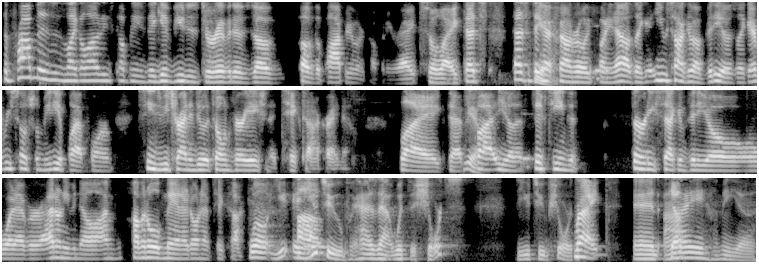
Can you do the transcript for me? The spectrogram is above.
the problem is, is like a lot of these companies they get viewed as derivatives of of the popular company, right? So like that's that's the thing I found really funny now. Is like you talk about videos, like every social media platform seems to be trying to do its own variation of TikTok right now, like that Yeah. five, you know, that fifteen to thirty second video or whatever. I don't even know. I'm I'm an old man. I don't have TikTok. Well, you, and Um, YouTube has that with the shorts, the YouTube shorts, Right. And I let me. uh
